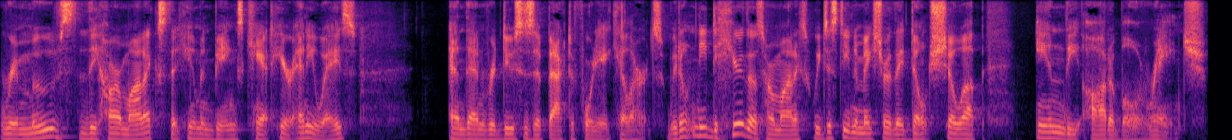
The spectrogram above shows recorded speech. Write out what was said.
removes the harmonics that human beings can't hear anyways, and then reduces it back to 48 kilohertz. We don't need to hear those harmonics. We just need to make sure they don't show up in the audible range.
